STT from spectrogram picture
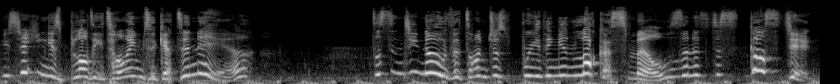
He's taking his bloody time to get in here. Doesn't he know that I'm just breathing in locker smells and it's disgusting?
